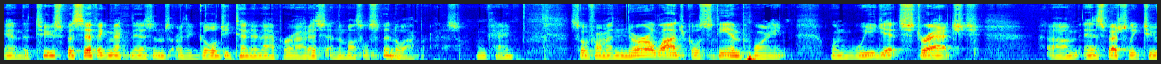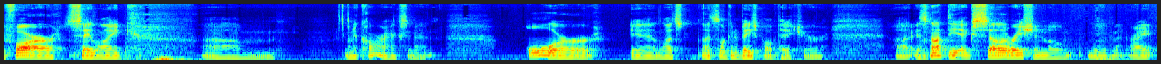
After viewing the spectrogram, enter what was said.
And the two specific mechanisms are the Golgi tendon apparatus and the muscle spindle apparatus. Okay. So, from a neurological standpoint, when we get stretched, um, and especially too far, say like um, in a car accident, or in, let's let's look at a baseball picture. Uh, it's not the acceleration mo- movement, right?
